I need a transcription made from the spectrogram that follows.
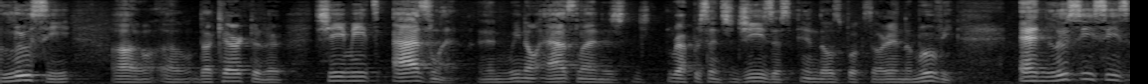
Lucy, uh, uh, the character there, she meets Aslan, and we know Aslan is represents Jesus in those books or in the movie. And Lucy sees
